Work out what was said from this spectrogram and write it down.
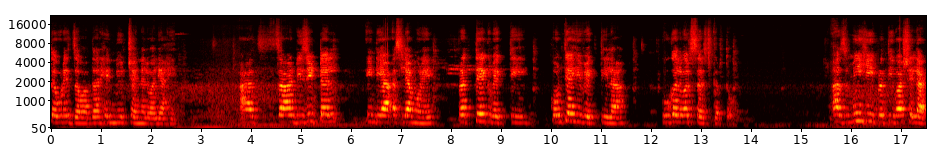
तेवढेच जबाबदार हे न्यूज चॅनलवाले आहेत. आजचा डिजिटल इंडिया असल्यामुळे प्रत्येक व्यक्ती कोणत्याही व्यक्तीला गुगलवर सर्च करतो. आज मी ही प्रतिभा शेलार.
